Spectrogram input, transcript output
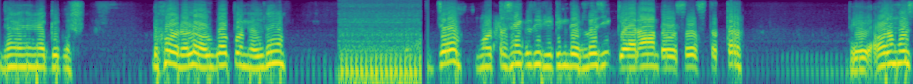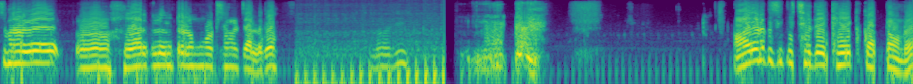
ਜਿਵੇਂ ਜਿਵੇਂ ਅੱਗੇ ਕੁਝ ਦਿਖਾਉਣ ਹੋਊਗਾ ਆਪਾਂ ਮਿਲਦੇ ਹਾਂ। ਅੱਜ ਮੋਟਰਸਾਈਕਲ ਦੀ ਰੀਡਿੰਗ ਦੇਖ ਲਓ ਜੀ 11277 ਤੇ ਆਲਮੋਸਟ ਲੱਗਦਾ 1000 ਕਿਲੋਮੀਟਰ ਨੂੰ ਮੋਟਰਸਾਈਕਲ ਚੱਲ ਗਿਆ। ਲੋ ਜੀ। ਆ ਜਿਹੜਾ ਤੁਸੀਂ ਪਿੱਛੇ ਦੇਖਿਆ ਇੱਕ ਕੱਟ ਆਉਂਦਾ।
